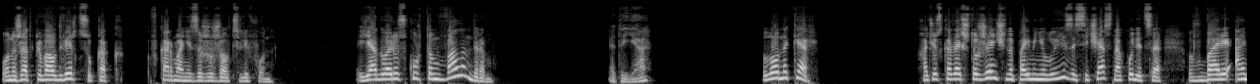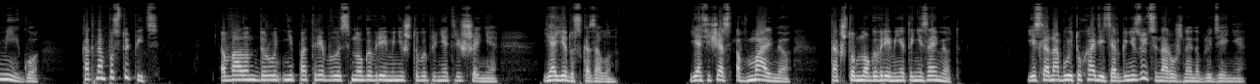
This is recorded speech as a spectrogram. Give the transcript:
Он уже открывал дверцу, как в кармане зажужжал телефон. «Я говорю с Куртом Валандером?» «Это я?» «Лона Кер. Хочу сказать, что женщина по имени Луиза сейчас находится в баре «Амиго». Как нам поступить?» Валандеру не потребовалось много времени, чтобы принять решение. «Я еду», — сказал он. «Я сейчас в Мальмё, так что много времени это не займет. Если она будет уходить, организуйте наружное наблюдение.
